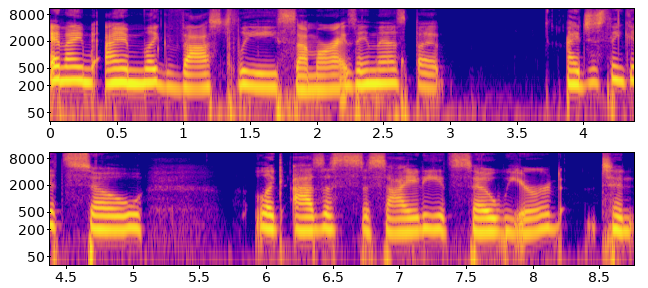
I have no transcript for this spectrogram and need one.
And I'm I'm like vastly summarizing this, but I just think it's so like as a society it's so weird to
